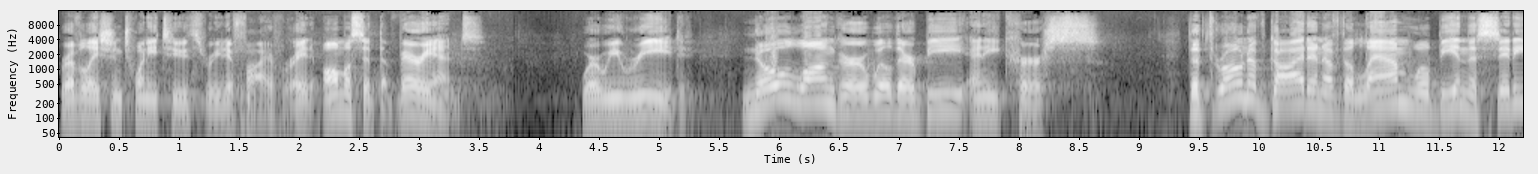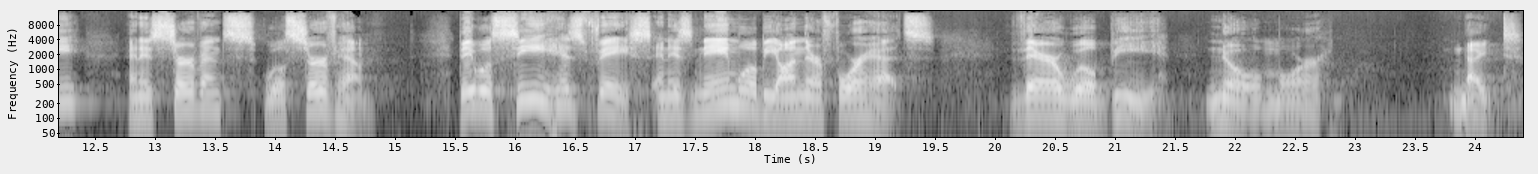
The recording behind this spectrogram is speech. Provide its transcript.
Revelation 22, 3 to 5, right? Almost at the very end, where we read, No longer will there be any curse. The throne of God and of the Lamb will be in the city, and his servants will serve him. They will see his face, and his name will be on their foreheads. There will be no more night.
